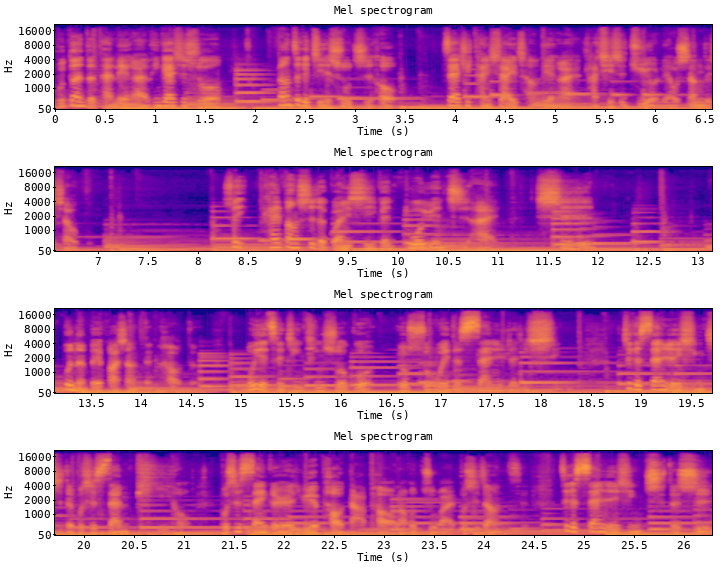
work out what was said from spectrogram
不断的谈恋爱，应该是说，当这个结束之后，再去谈下一场恋爱，它其实具有疗伤的效果。所以，开放式的关系跟多元之爱是不能被画上等号的。我也曾经听说过有所谓的三人行，这个三人行指的不是三 P 哦，不是三个人约炮打炮然后做爱，不是这样子。这个三人行指的是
